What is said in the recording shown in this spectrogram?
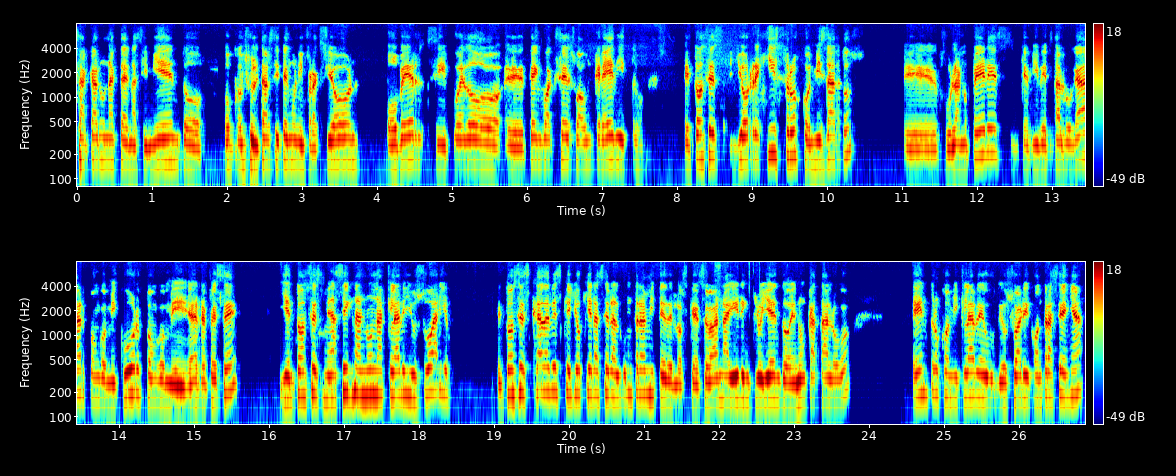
sacar un acta de nacimiento o consultar si tengo una infracción o ver si puedo, eh, tengo acceso a un crédito. Entonces yo registro con mis datos, eh, fulano Pérez, que vive en tal lugar, pongo mi CUR, pongo mi RFC y entonces me asignan una clave y usuario. Entonces, cada vez que yo quiera hacer algún trámite de los que se van a ir incluyendo en un catálogo, entro con mi clave de usuario y contraseña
